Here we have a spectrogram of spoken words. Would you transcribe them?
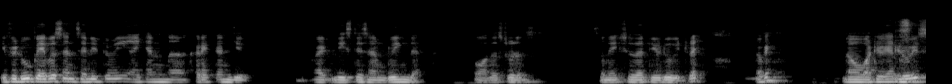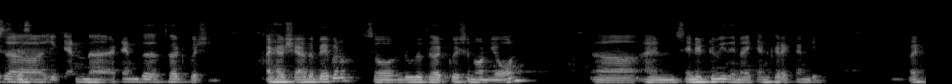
If you do papers and send it to me, I can uh, correct and give. Right? These days I'm doing that for other students. So make sure that you do it, right? Okay. Now what you can Yes, do is Yes, uh, you can uh, attempt the third question. I have shared the paper now, so do the third question on your own uh, and send it to me. Then I can correct and give right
